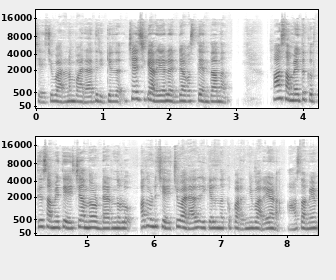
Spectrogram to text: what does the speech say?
ചേച്ചി വരണം വരാതിരിക്കരുത്. ചേച്ചിക്ക് അറിയാലോ എന്റെ അവസ്ഥ എന്താന്ന്. ആ സമയത്ത് കൃത്യസമയത്ത് ചേച്ചി അന്നോ ഉണ്ടായിരുന്നുള്ളൂ. അതുകൊണ്ട് ചേച്ചി വരാതിരിക്കലെന്നൊക്കെ പറഞ്ഞ് പറയണം. ആ സമയം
